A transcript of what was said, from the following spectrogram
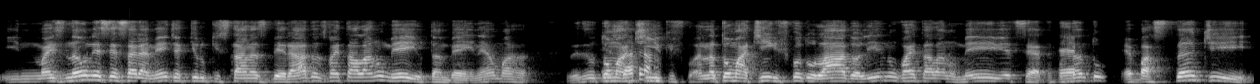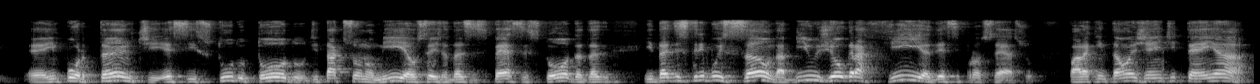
e, mas não necessariamente aquilo que está nas beiradas vai estar lá no meio também, né? Uma, o tomatinho que, na tomatinho que ficou do lado ali não vai estar tá lá no meio, etc. É. Portanto, é, é bastante é, importante esse estudo todo de taxonomia, ou seja, das espécies todas, da, e da distribuição, da biogeografia desse processo, para que então a gente tenha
